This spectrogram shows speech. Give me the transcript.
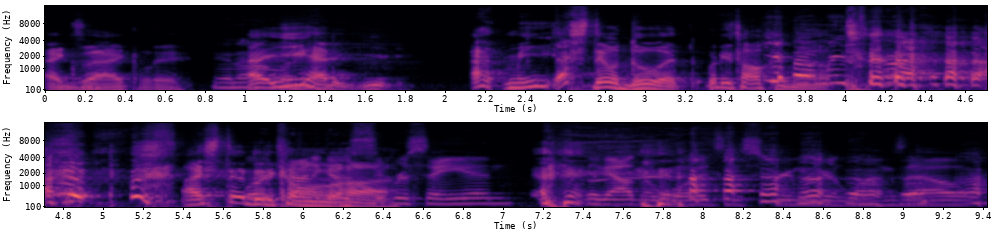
Exactly. You know, you had. You, I mean, I still do it. What are you talking Yeah, about? me too. I still do Or the trying to go. Super Saiyan, like out in the woods and screaming your lungs out.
